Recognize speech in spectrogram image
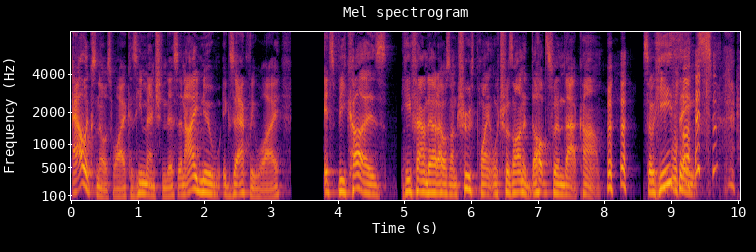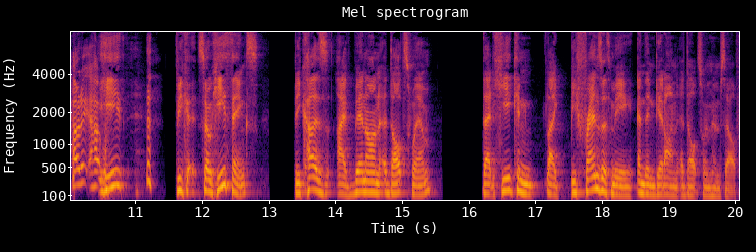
alex knows why because he mentioned this and i knew exactly why. It's because he found out i was on truth point which was on adultswim.com so he thinks How did how, he because so he thinks because i've been on adult swim that he can like be friends with me and then get on adult swim himself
